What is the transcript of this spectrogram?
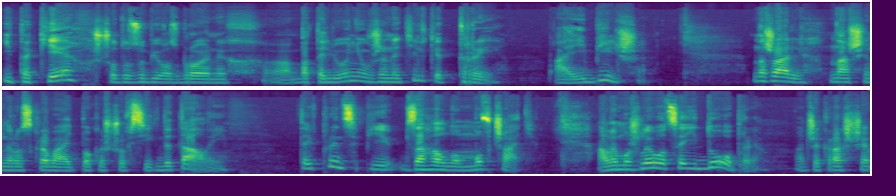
і таке, що до зубів озброєних е, батальйонів вже не тільки три, а й більше. На жаль, наші не розкривають поки що всіх деталей. Та й, в принципі, загалом мовчать. Але можливо це і добре, адже краще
